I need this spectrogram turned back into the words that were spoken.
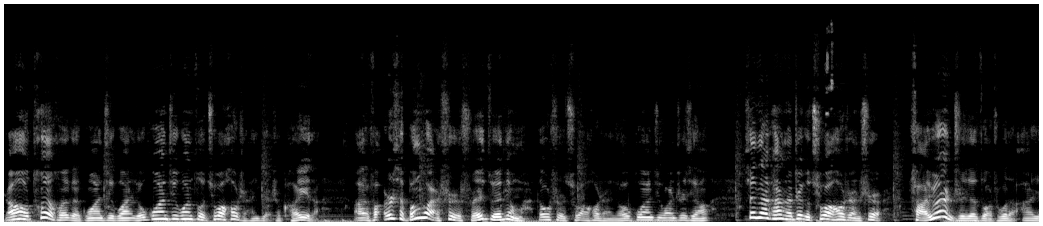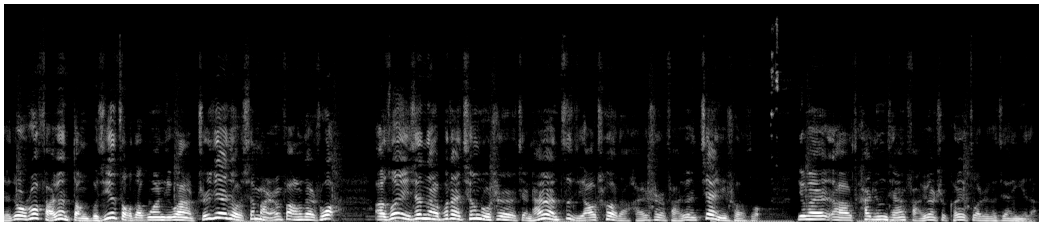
然后退回给公安机关，由公安机关做取保候审也是可以的。啊，而且甭管是谁决定嘛，都是取保候审由公安机关执行。现在看呢，这个取保候审是法院直接做出的啊，也就是说法院等不及走到公安机关，直接就先把人放了再说啊。所以现在不太清楚是检察院自己要撤的，还是法院建议撤诉。因为啊，开庭前法院是可以做这个建议的。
